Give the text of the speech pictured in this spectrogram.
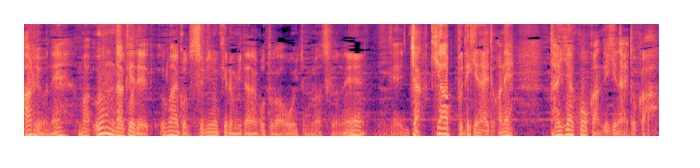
あるよね。まあ、運だけでうまいことすり抜けるみたいなことが多いと思いますけどね。ジャッキアップできないとかね。タイヤ交換できないとか。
